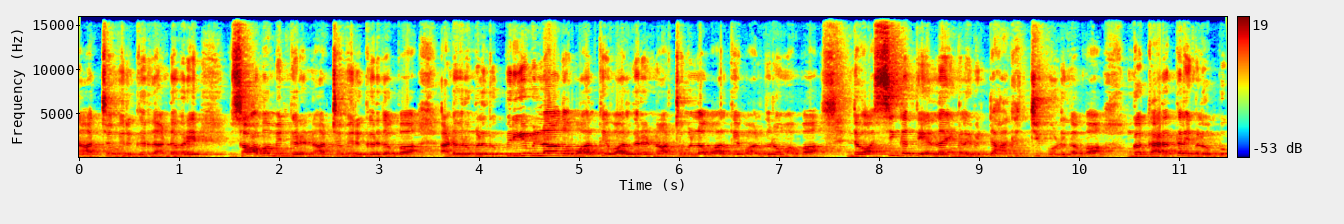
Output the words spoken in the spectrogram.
நாற்றம் இருக்கிறது ஆண்டவரே. சாபம் என்கிற நாற்றம் இருக்கிறதப்பா ஆண்டவர் உங்களுக்கு பிரியமில்லாத வாழ்க்கை வாழ்கிற நாற்றமுள்ள வாழ்க்கை வாழ்கிறோம் அப்பா. இந்த அசிங்கத்தை எல்லாம் எங்களை விட்டு அகற்றி கொடுங்கப்பா உங்க கரத்தில் எங்களை ஒப்பு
